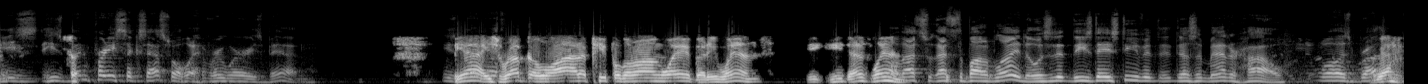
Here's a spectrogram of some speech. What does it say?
he's he's been pretty successful everywhere he's been. He's Yeah, been he's with- rubbed a lot of people the wrong way, but he wins. He, he does win. Well, that's that's the bottom line, though, isn't it? These days, Steve, it, it doesn't matter how. Well, his brother, Yeah.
